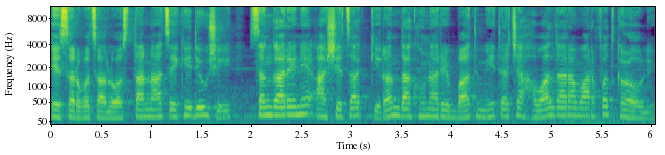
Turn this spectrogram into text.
हे सर्व चालू असतानाच एके दिवशी संगारेने आशेचा किरण दाखवणारी बातमी त्याच्या हवालदारामार्फत कळवली.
